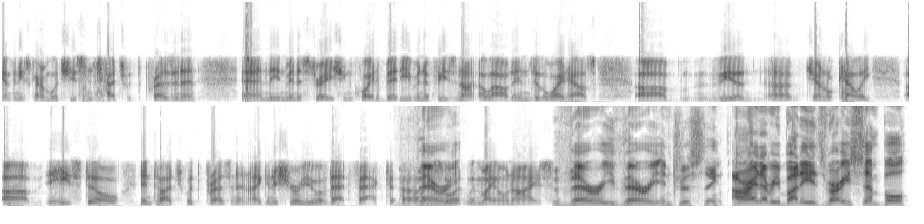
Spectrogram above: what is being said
Anthony Scaramucci is in touch with the president and the administration quite a bit, even if he's not allowed into the White House uh, via uh, General Kelly. Uh, he's still in touch with the president. I can assure you of that fact. Uh, I Very- saw it with my own eyes. Very, very interesting. All right, everybody, it's very simple.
